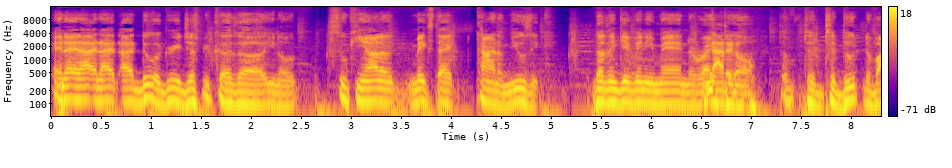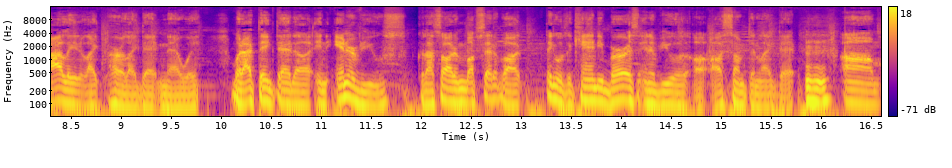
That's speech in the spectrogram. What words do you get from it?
And, and, I, and I, I do agree. Just because uh, you know Sukihana makes that kind of music doesn't give any man the right Not to, at all. to to, to, do, to violate it like her like that in that way. But I think that uh, in interviews, because I saw them upset about, I think it was a Kandi Burruss interview or, or something like that. Mm-hmm. Um,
